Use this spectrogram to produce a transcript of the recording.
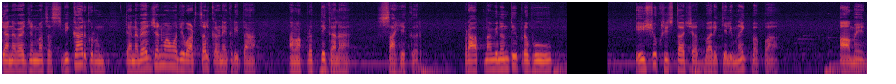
त्या नव्या जन्माचा स्वीकार करून त्या नव्या जन्मामध्ये वाटचाल करण्याकरिता आम्हा प्रत्येकाला सहाय्य कर. प्रार्थना विनंती प्रभू येशू ख्रिस्ताच्या द्वारे केली नाही बाप्पा. आमेन.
